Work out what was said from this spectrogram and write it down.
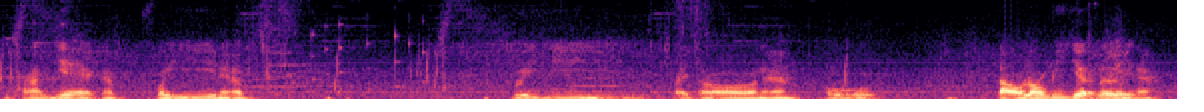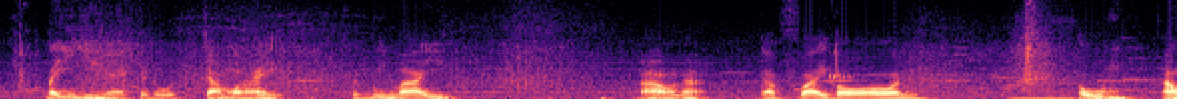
มีทางแยกครับฟรีนะครับฟรีไปต่อนะ โอ้เต่าเรามีเยอะเลยนะไม่ไงกระโดดจำก็ให้เค รื่องบินมาอีก เอาละดับไฟก่อนตุ้มเอา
